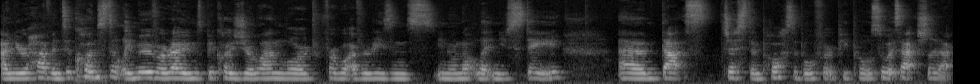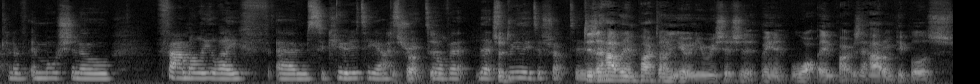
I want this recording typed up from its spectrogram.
and you're having to constantly move around because your landlord, for whatever reasons, you know, not letting you stay, um, that's just impossible for people. So it's actually that kind of emotional, family life, um, security aspect of it that's So really disruptive. Does it have an impact on you and your research? it I mean, what impact has it had on people's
